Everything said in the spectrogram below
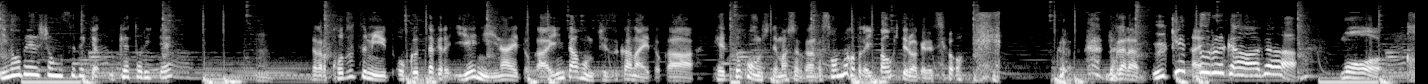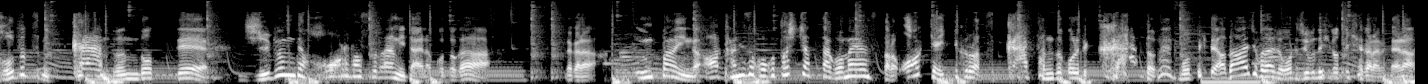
イノベーションすべきは受け取り手。だから小包送ったけど家にいないとか、インターホン気づかないとか、ヘッドホンしてましたとか、なんかそんなことがいっぱい起きてるわけですよ。だから、受け取る側が、もう、小包ガーンぶんどって、自分でホールドするみたいなことが、だから、運搬員が、あ、谷底落としちゃった、ごめんっつったら、オッケー行ってくるわ、つっガーッ谷底降りて、ガーッと持ってきて、あ、大丈夫大丈夫、俺自分で拾ってきたから、みたいな、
